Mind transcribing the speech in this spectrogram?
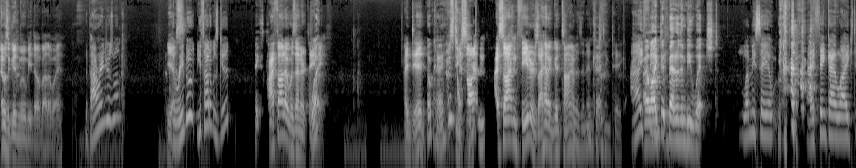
That was a good movie, though. By the way, The Power Rangers one? yes, The reboot? You thought it was good? I thought it was entertaining. I did. Okay. It was I saw it. In, I saw it in theaters. I had a good That time. was an Okay. interesting take. I, I liked it better than Bewitched. Let me say. I think I liked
